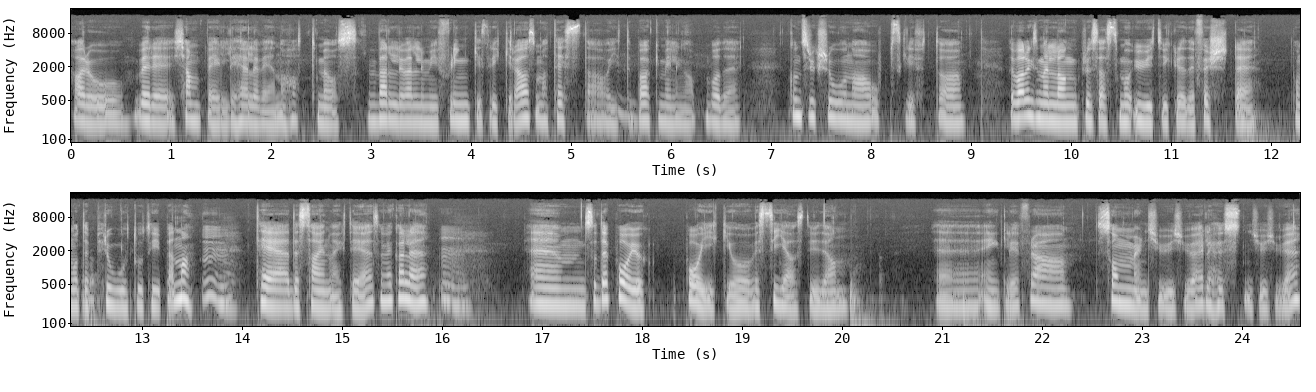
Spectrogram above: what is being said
Har jo vært kjempeheldig hele veien og hatt med oss veldig veldig mye flinke strikkere som har testa og gitt tilbakemeldinger på både konstruksjoner og oppskrift. Og det var liksom en lang prosess med å utvikle det første på en måte prototypen da, Mm. til designverktøyet, som vi kaller det. Mm. Um, så det pågikk, pågikk jo ved sida av studiene uh, egentlig fra sommeren 2020, eller høsten 2020,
